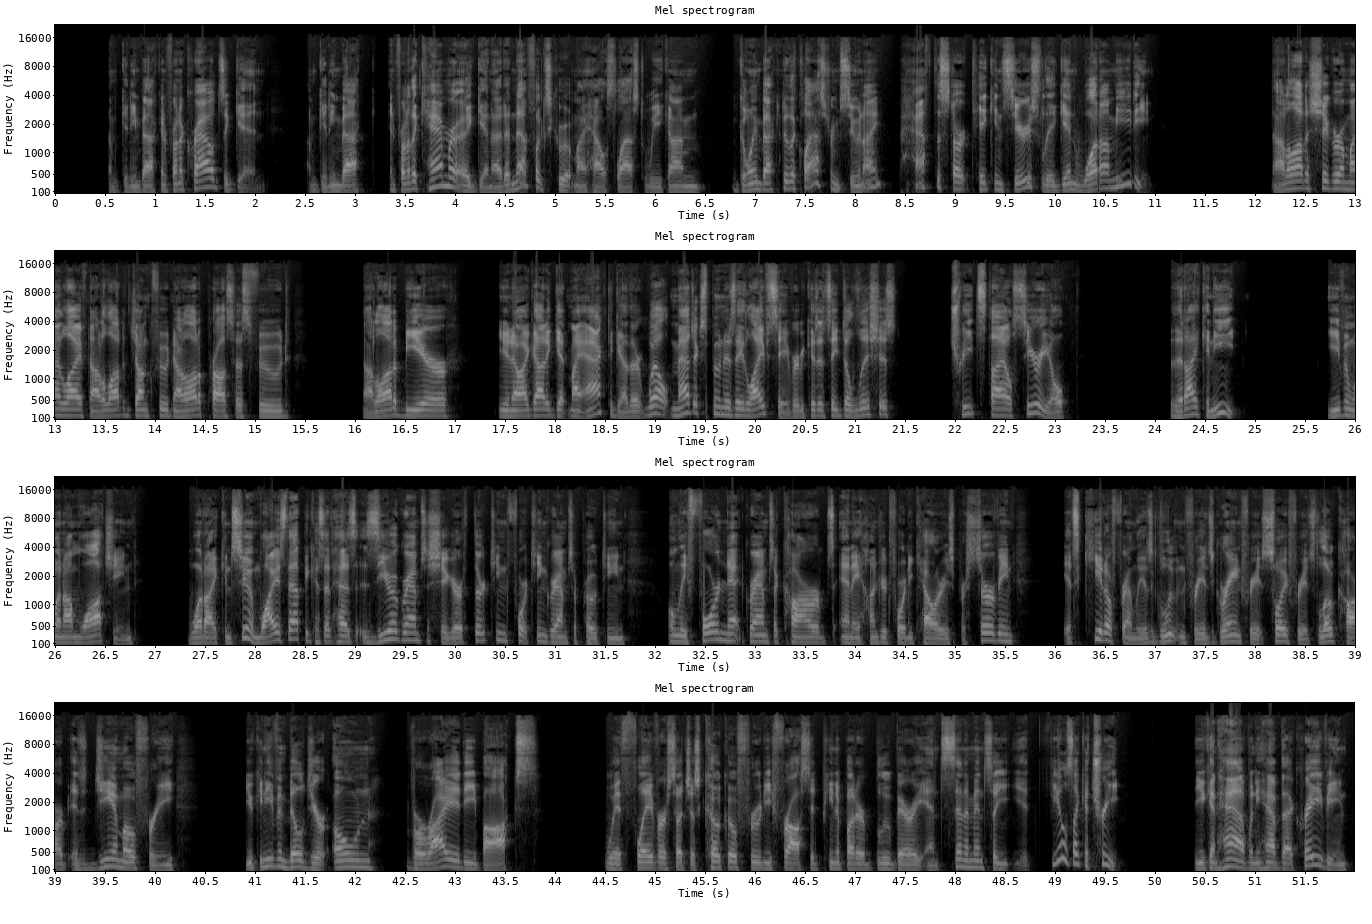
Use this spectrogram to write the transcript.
I'm getting back in front of crowds again. I'm getting back in front of the camera again. I had a Netflix crew at my house last week. I'm going back to the classroom soon. I have to start taking seriously again what I'm eating. Not a lot of sugar in my life, not a lot of junk food, not a lot of processed food, not a lot of beer. You know, I got to get my act together. Well, Magic Spoon is a lifesaver because it's a delicious treat style cereal that I can eat even when I'm watching what I consume. Why is that? Because it has zero grams of sugar, 13, 14 grams of protein, only four net grams of carbs, and 140 calories per serving. It's keto friendly, it's gluten free, it's grain free, it's soy free, it's low carb, it's GMO free. You can even build your own variety box with flavors such as cocoa, fruity, frosted, peanut butter, blueberry, and cinnamon. So it feels like a treat you can have when you have that craving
